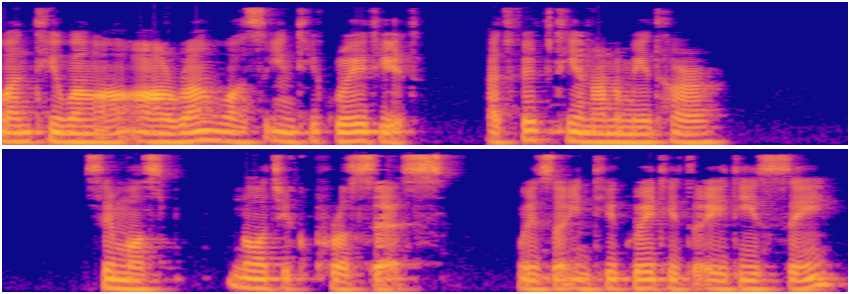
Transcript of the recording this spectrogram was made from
1T1R1 was integrated at 50 nanometer CMOS logic process with the integrated ADC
